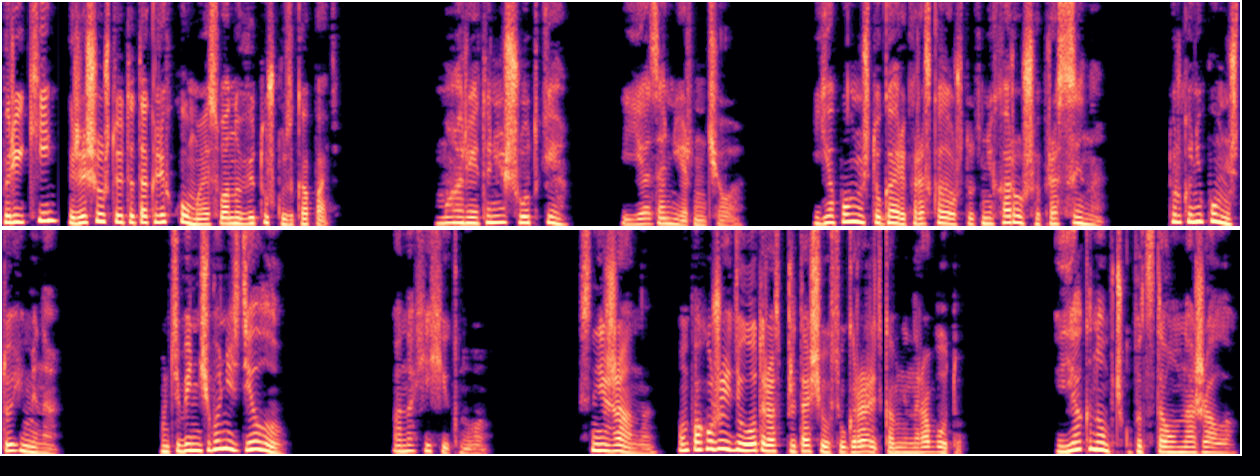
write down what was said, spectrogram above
Прикинь, решил, что это так легко мою слону ветушку закопать. Мария, это не шутки. Я занервничала. Я помню, что Гарик рассказал что-то нехорошее про сына. Только не помню, что именно. Он тебе ничего не сделал? Она хихикнула. Снежана, он, похоже, идиот, раз притащился угрожать ко мне на работу. Я кнопочку под столом нажала,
